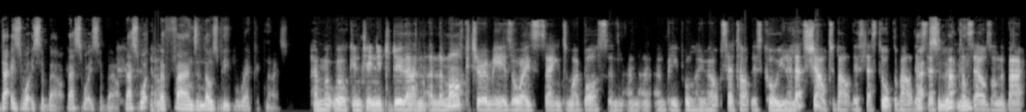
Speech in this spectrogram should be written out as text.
that is what it's about. That's what it's about. That's what the fans and those people recognize and we'll continue to do that. And, and, the marketer in me is always saying to my boss and, and, and people who help set up this call, you know, let's shout about this, let's talk about this, Absolutely. let's pat ourselves on the back.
